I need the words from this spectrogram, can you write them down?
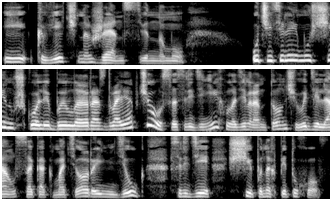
и к вечно женственному – Учителей мужчин в школе было раз-два и обчелся. Среди них Владимир Антонович выделялся, как матерый индюк среди щипанных петухов.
